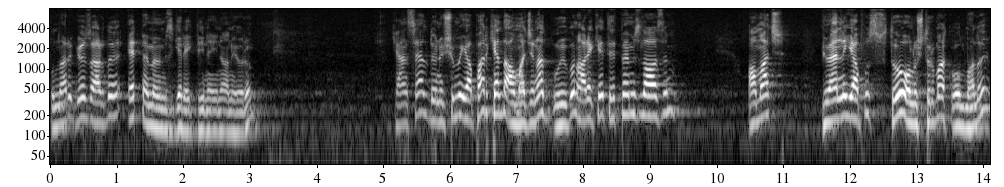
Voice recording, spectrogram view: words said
Bunları göz ardı etmememiz gerektiğine inanıyorum. Kentsel dönüşümü yaparken de amacına uygun hareket etmemiz lazım. Amaç güvenli yapı stoğu oluşturmak olmalı.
